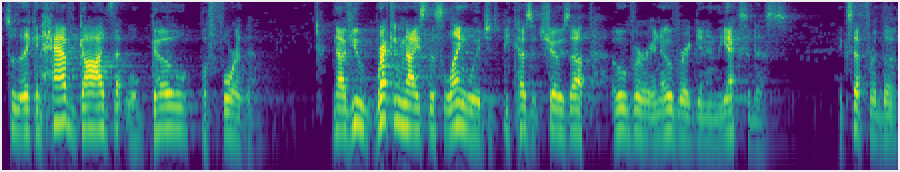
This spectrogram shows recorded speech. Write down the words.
so that they can have gods that will go before them. Now, if you recognize this language, it's because it shows up over and over again in the Exodus, except for the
